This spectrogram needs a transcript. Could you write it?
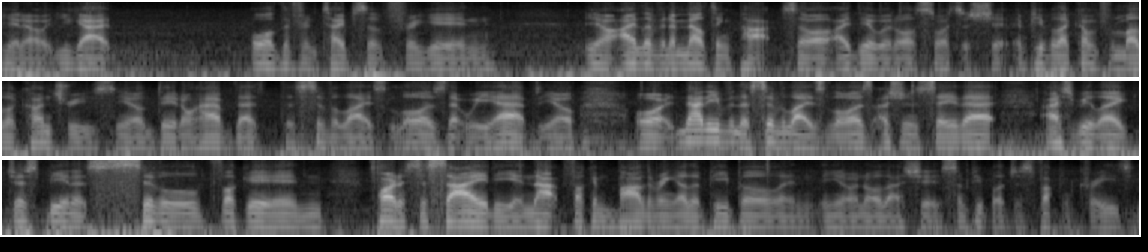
You know, you got all different types of friggin'. You know, I live in a melting pot, so I deal with all sorts of shit. And people that come from other countries, you know, they don't have that the civilized laws that we have, you know, or not even the civilized laws. I shouldn't say that. I should be like just being a civil fucking part of society and not fucking bothering other people and you know and all that shit. Some people are just fucking crazy.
